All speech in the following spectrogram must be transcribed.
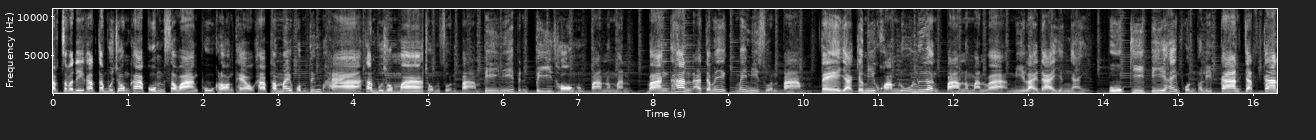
ครับ สวัสดีครับท่านผู้ชมครับ ผมสว่างภูคลองแถวครับทำไมผมถึงพาท่านผู้ชมมาชมสวนปาล์มปีนี้เป็นปีทองของปาล์มน้ำมัน บางท่านอาจจะไม่ไม่มีสวนปาล์มแต่อยากจะมีความรู้เรื่องปาล์มน้ำมันว่ามีรายได้ยังไง ปลูกกี่ปีให้ผลผลิตการจัดการ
